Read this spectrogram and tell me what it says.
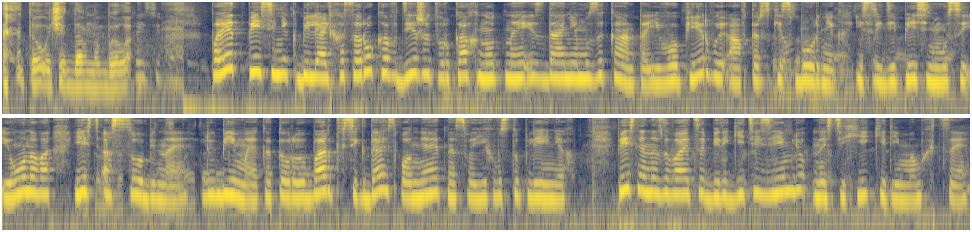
Это очень давно было. Поэт-песенник Беляль Хасароков держит в руках нотное издание музыканта, его первый авторский сборник. И среди песен Мусы Ионова есть особенная, любимая, которую Барт всегда исполняет на своих выступлениях. Песня называется «Берегите землю» на стихи Кирима Мхце.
